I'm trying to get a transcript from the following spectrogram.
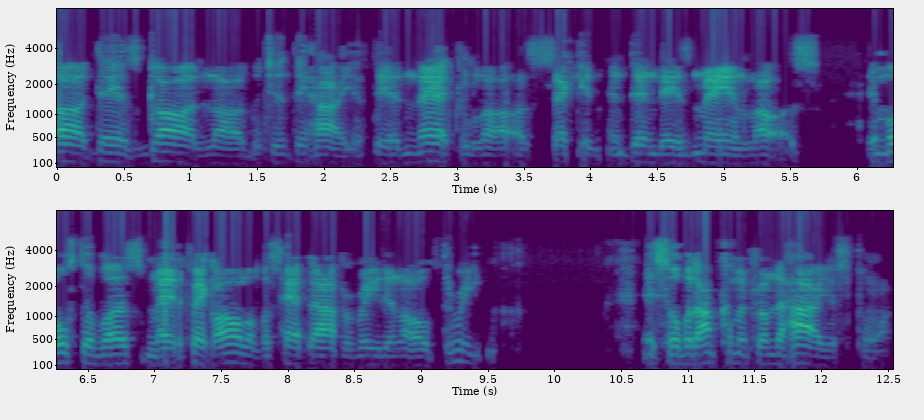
Uh, there's God laws, which is the highest. There's natural laws, second, and then there's man laws. And most of us, matter of fact, all of us have to operate in all three. And so, but I'm coming from the highest point,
